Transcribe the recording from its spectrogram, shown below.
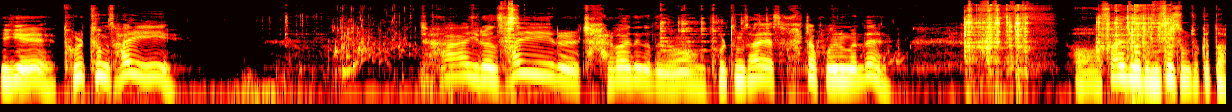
이게 돌틈 사이, 자, 이런 사이를 잘 봐야 되거든요. 돌틈 사이에 살짝 보이는 건데, 어, 사이즈가 좀 있었으면 좋겠다.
